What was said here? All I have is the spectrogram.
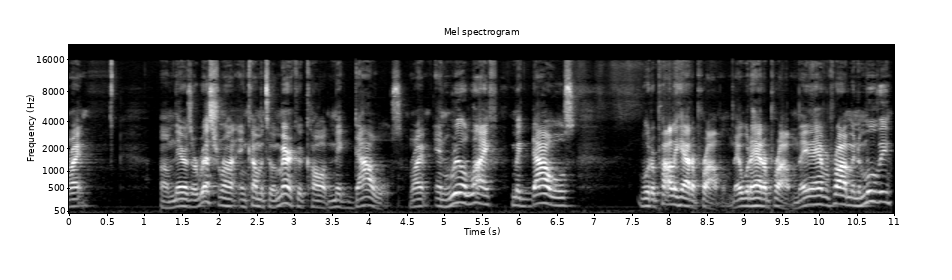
right? Um, there's a restaurant in Coming to America called McDowell's, right? In real life, McDowell's would have probably had a problem. They would have had a problem. They didn't have a problem in the movie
